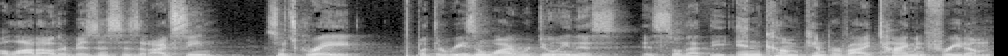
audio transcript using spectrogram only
a lot of other businesses that I've seen. So it's great, but the reason why we're doing this is so that the income can provide time and freedom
